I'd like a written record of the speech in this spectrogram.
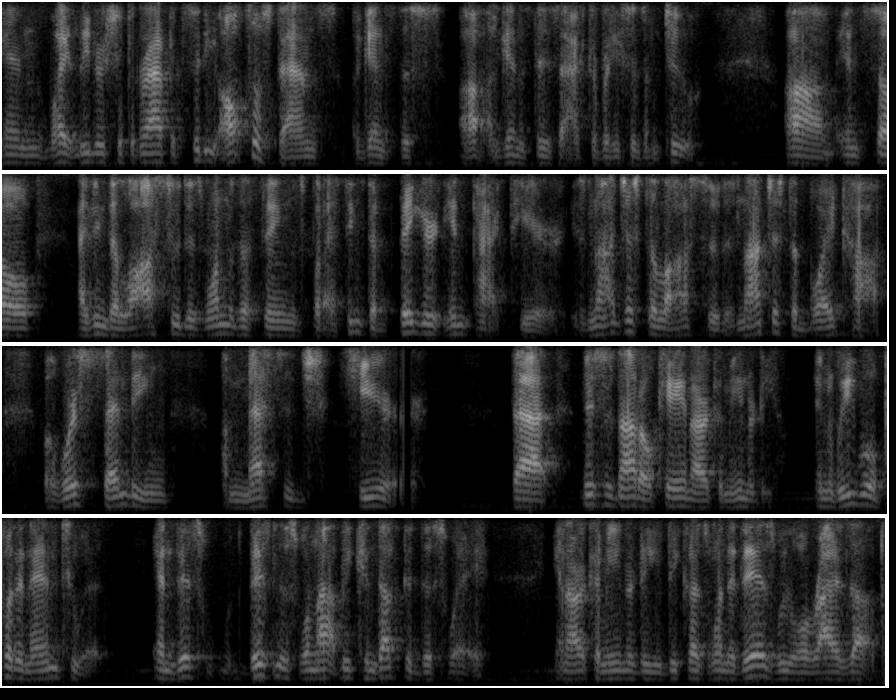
and white leadership in Rapid City also stands against this uh, against this act of racism too. Um, and so I think the lawsuit is one of the things, but I think the bigger impact here is not just a lawsuit, it's not just a boycott, but we're sending a message here that this is not okay in our community, and we will put an end to it. And this business will not be conducted this way in our community because when it is, we will rise up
